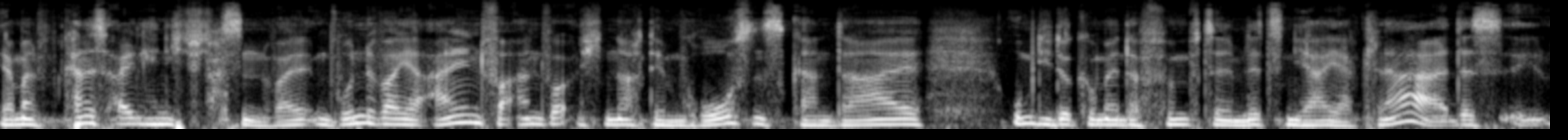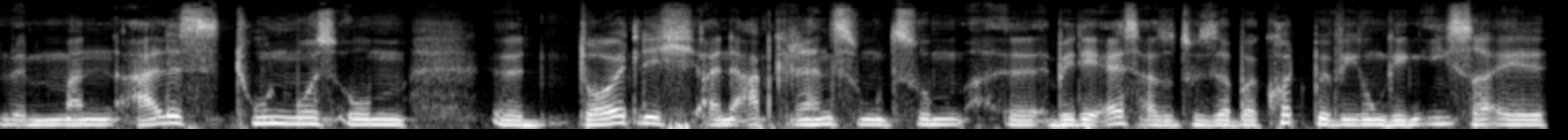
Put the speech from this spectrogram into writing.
Ja, man kann es eigentlich nicht fassen, weil im Grunde war ja allen Verantwortlichen nach dem großen Skandal um die Dokumenta 15 im letzten Jahr ja klar, dass äh, man alles tun muss, um äh, deutlich eine Abgrenzung zum äh, BDS, also zu dieser Boykottbewegung gegen Israel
